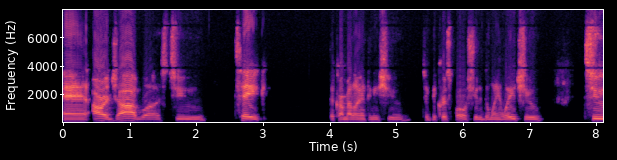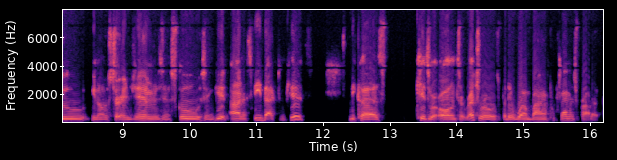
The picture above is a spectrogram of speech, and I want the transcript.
and our job was to take the Carmelo Anthony shoe, take the Chris Paul shoe, the Dwyane Wade shoe, to you know certain gyms and schools and get honest feedback from kids because kids were all into retros, but they weren't buying performance product.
